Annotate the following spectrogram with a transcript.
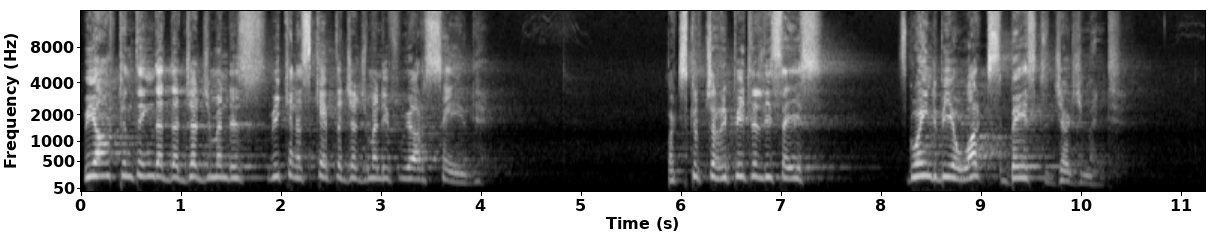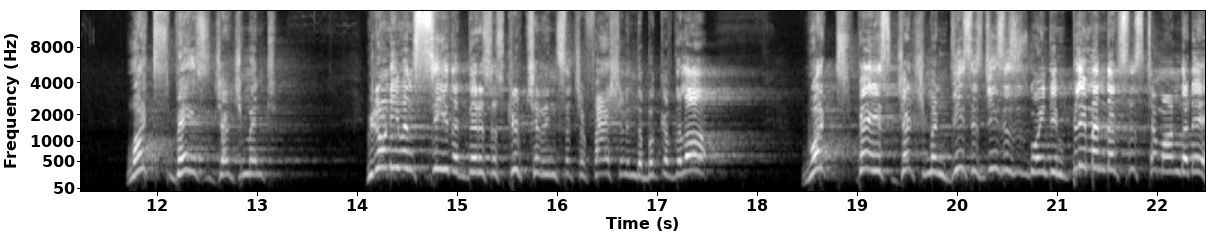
We often think that the judgment is, we can escape the judgment if we are saved. But scripture repeatedly says it's going to be a works based judgment. Works based judgment. We don't even see that there is a scripture in such a fashion in the book of the law. Works-based judgment. This is Jesus is going to implement that system on the day.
